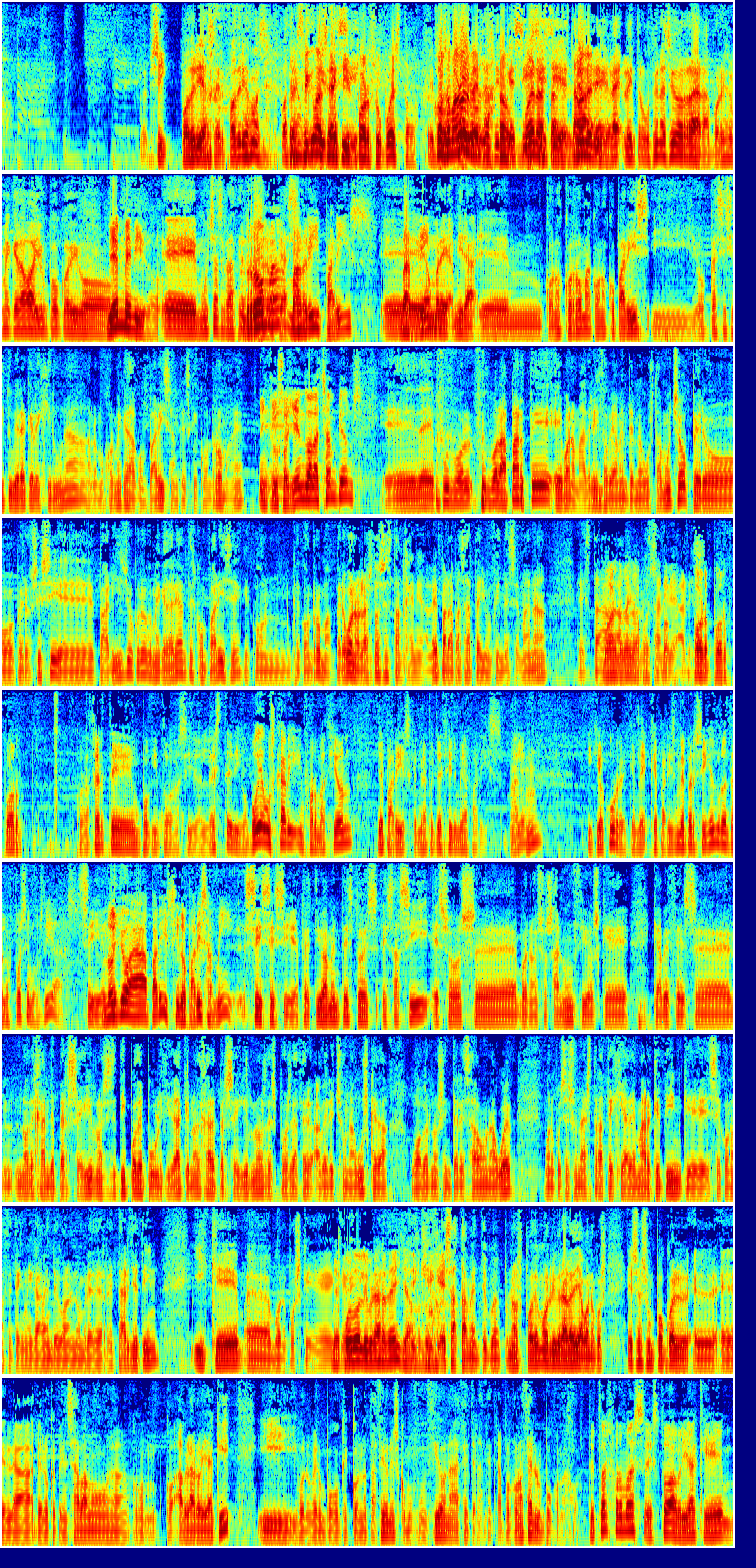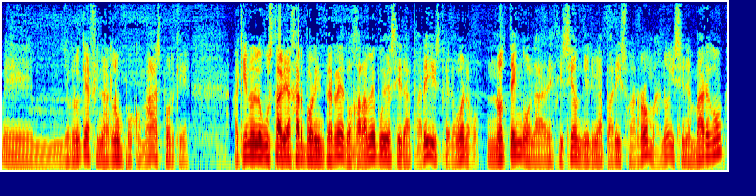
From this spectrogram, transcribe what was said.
Sí, podría ser. Podríamos, podríamos Pensé que ibas a decir, por supuesto. Eh, José Manuel Vega. decir que sí, Buenas sí, tardes, estaba- eh, la, la introducción ha sido rara, por eso me he quedado ahí un poco, digo... Bienvenido. Eh, muchas gracias. muchas Roma, gracias. Madrid, París, Eh, Berlín. Hombre, mira, eh, conozco Roma, conozco París y yo casi si tuviera que elegir una, a lo mejor me queda con París antes que con Roma, ¿eh? Incluso yendo a la Champions. eh, de fútbol, fútbol aparte, eh, bueno, Madrid obviamente me gusta mucho, pero, pero sí, sí, eh, París yo creo que me quedaría antes con París, eh, que con, que con Roma. Pero bueno, las dos están genial, eh, para pasarte ahí un fin de semana, está, bueno, venga, pues están ideales. por, por, por, por hacerte un poquito así el este, digo, voy a buscar información de París, que me apetece irme a París, ¿vale? ¿Y qué ocurre? Que, me- que París me persigue durante los próximos días. Sí, no yo a París, sino París a mí. Sí, sí, sí, efectivamente esto es, es así. Esos, eh, bueno, esos anuncios que, que a veces eh, no dejan de perseguirnos, ese tipo de publicidad que no deja de perseguirnos después de hacer, haber hecho una búsqueda o habernos interesado en una web, bueno, pues es una estrategia de marketing que se conoce técnicamente con el nombre de retargeting y que, eh, bueno, pues que... ¿Me que- puedo librar de ella que- no? exactamente, pues, nos podemos librar de ella. Bueno, pues eso es un poco el, el- el, de lo que pensábamos ah, hablar hoy aquí y, y, bueno, ver un poco qué connotaciones, cómo funciona, etcétera, etcétera, por conocerlo un poco mejor. De todas formas, esto habría que, eh, yo creo que afinarlo un poco más, porque a quién no le gusta viajar por Internet, ojalá me pudiese ir a París, pero bueno, no tengo la decisión de irme a París o a Roma, ¿no? Y sin embargo,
